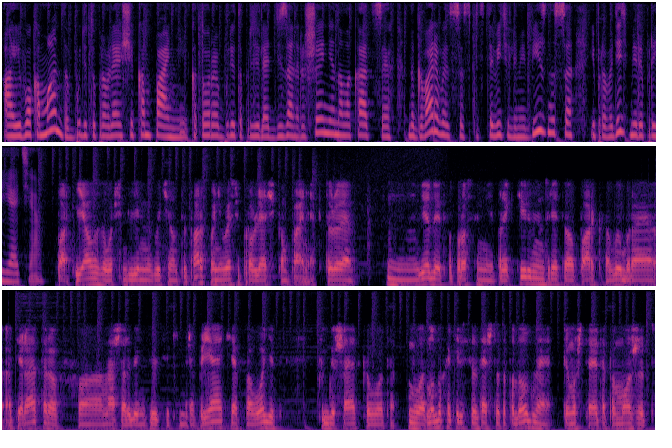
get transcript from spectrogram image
а его команда будет управляющей компанией, которая будет определять дизайн решения на локациях, договариваться с представителями бизнеса и проводить мероприятия. Парк Яуза очень длинный вытянутый парк, у него есть управляющая компания, которая ведает вопросами проектирования внутри этого парка, выбора операторов, а, наши организуют такие мероприятия, проводит приглашает кого-то. Вот, мы бы хотели создать что-то подобное, потому что это поможет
